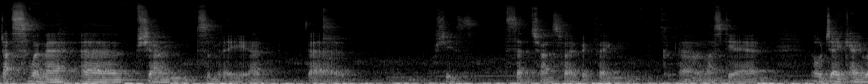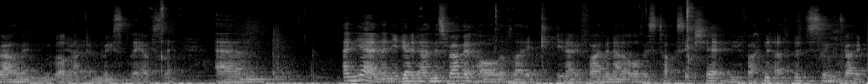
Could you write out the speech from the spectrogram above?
that swimmer uh, showing somebody uh, uh, she's said a transphobic thing uh, Oh. last year, and, or J.K. Rowling what Yeah. happened recently, obviously. Um, and yeah, and then you go down this rabbit hole of like, you know, finding out all this toxic shit, and you find out this thing like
